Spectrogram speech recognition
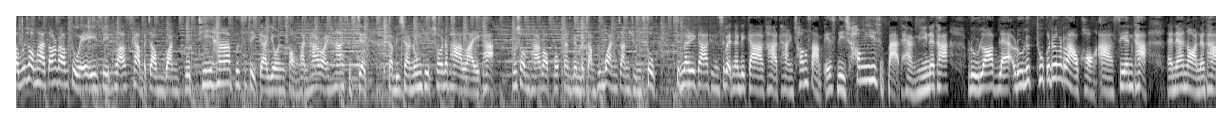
ค่ะคุณผู้ชมค่ะต้อนรับสู่ AEC Plus ค่ะ ประจำวันพุธที่ 5 พฤศจิกายน 2557 กับดิฉันนุ่งทิพย์โชนภาลัยค่ะคุณผู้ชมคะเราพบกันเป็นประจำทุกวันจันทร์ถึงศุกร์ 10 นาฬิกาถึง 11 นาฬิกาค่ะ ทางช่อง 3 SD ช่อง 28 แห่งนี้นะคะ รู้รอบและรู้ลึกทุกเรื่องราวของอาเซียนค่ะ และแน่นอนนะคะ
